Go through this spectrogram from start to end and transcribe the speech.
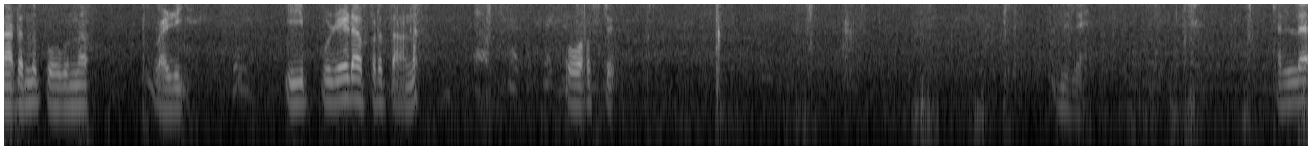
നടന്നു പോകുന്ന വഴി. ഈ പുഴയുടെ അപ്പുറത്താണ് ഫോറസ്റ്റ്. ഇല്ലേ? നല്ല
